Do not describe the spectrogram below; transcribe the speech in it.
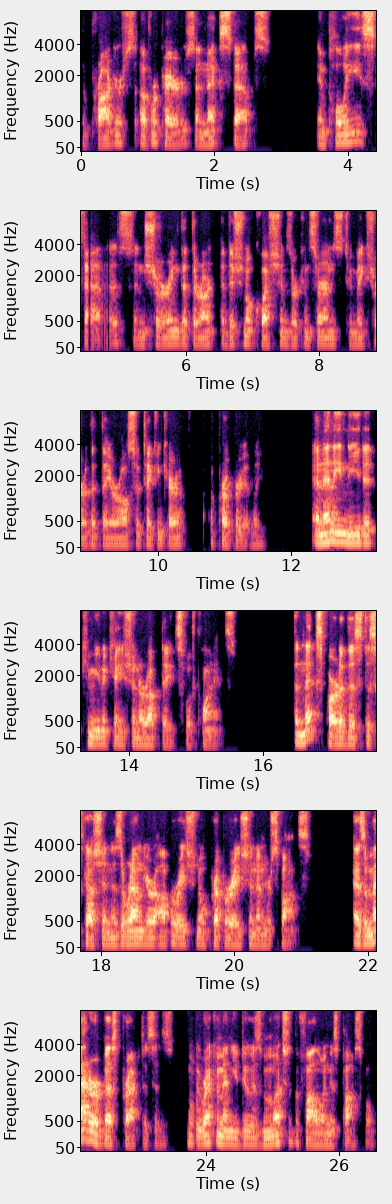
the progress of repairs and next steps, employee status, ensuring that there aren't additional questions or concerns to make sure that they are also taken care of appropriately, and any needed communication or updates with clients. The next part of this discussion is around your operational preparation and response. As a matter of best practices, we recommend you do as much of the following as possible.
